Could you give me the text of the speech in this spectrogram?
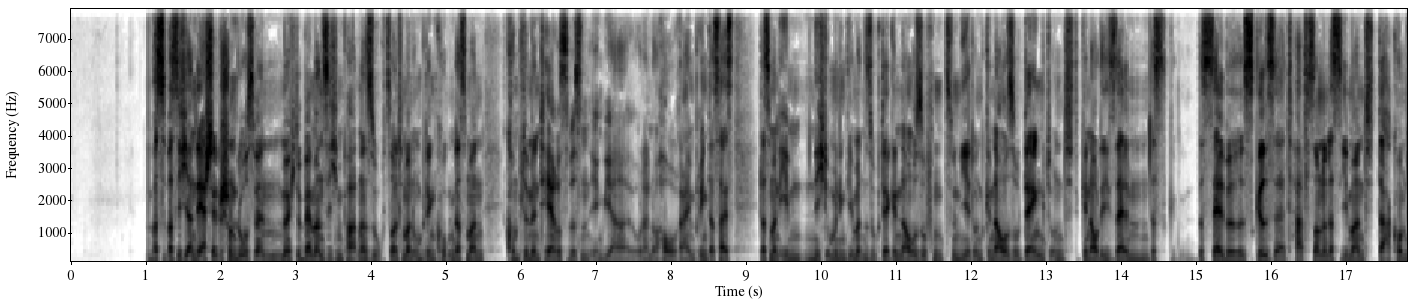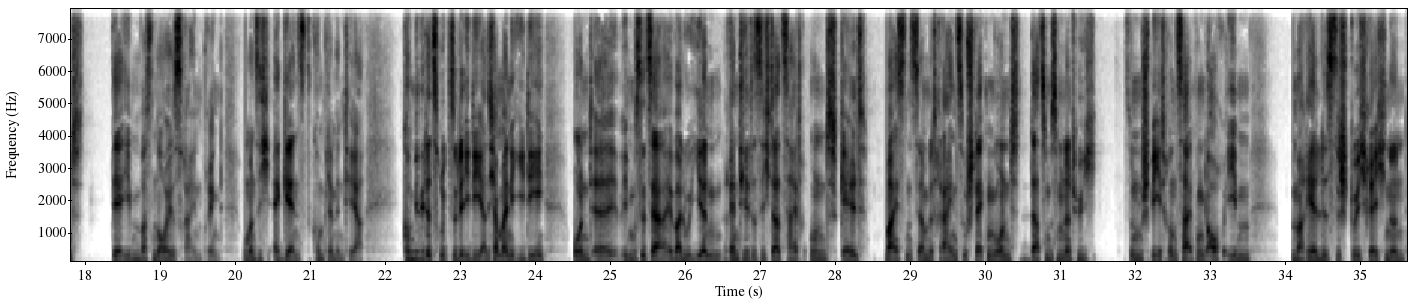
Was, was ich an der Stelle schon loswerden möchte, wenn man sich einen Partner sucht, sollte man unbedingt gucken, dass man komplementäres Wissen irgendwie äh, oder Know-how reinbringt. Das heißt, dass man eben nicht unbedingt jemanden sucht, der genauso funktioniert und genauso denkt und genau dieselben, das, dasselbe Skillset hat, sondern dass jemand da kommt, der eben was Neues reinbringt, wo man sich ergänzt, komplementär. Kommen wir wieder zurück zu der Idee. Also ich habe meine Idee und äh, ich muss jetzt ja evaluieren, rentiert es sich da Zeit und Geld meistens ja mit reinzustecken. Und dazu müssen wir natürlich zu einem späteren Zeitpunkt auch eben mal realistisch durchrechnen,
